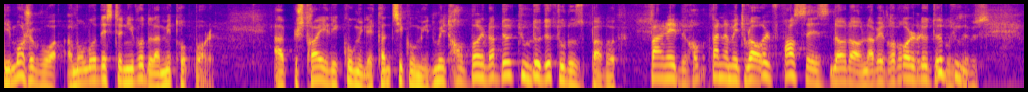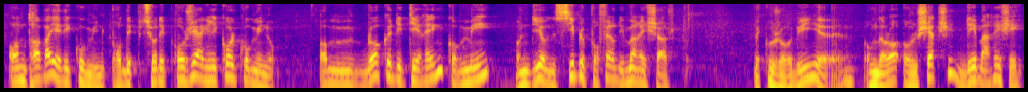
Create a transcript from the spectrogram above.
Et moi, je vois, à mon modeste niveau de la métropole, ah, je travaille les communes, les 36 communes. Métropole de, Toulouse, de Toulouse, pardon. Pas, les- pas la métropole française. Non, non, la métropole de Toulouse. On travaille avec les communes pour des- sur des projets agricoles communaux. On bloque des terrains qu'on met, on dit on cible pour faire du maraîchage. Mais qu'aujourd'hui, euh, on, on cherche des maraîchers,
